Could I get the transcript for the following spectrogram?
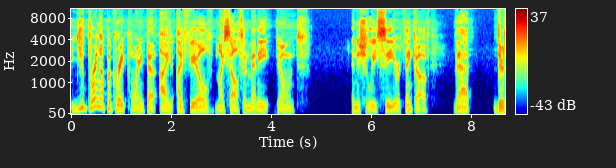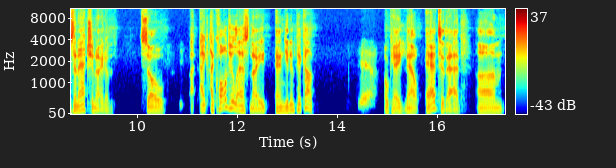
you bring up a great point that I, I feel myself and many don't initially see or think of that there's an action item. So I, I called you last night and you didn't pick up. Yeah. Okay. Now add to that. Um,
